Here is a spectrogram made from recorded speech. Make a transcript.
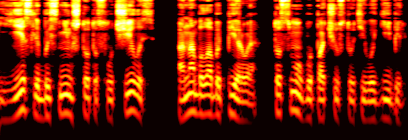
если бы с ним что-то случилось, она была бы первая, кто смог бы почувствовать его гибель.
